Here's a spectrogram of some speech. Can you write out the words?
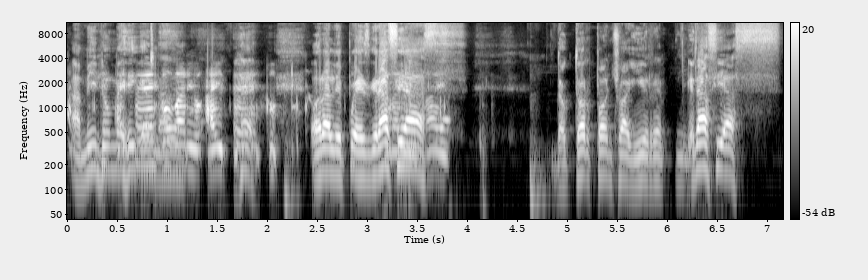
a mí no me digas nada. Órale, pues, gracias. Doctor Poncho Aguirre, gracias.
